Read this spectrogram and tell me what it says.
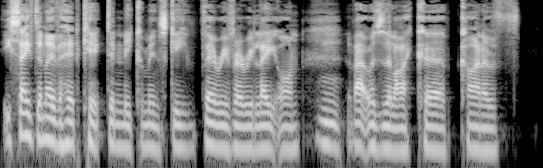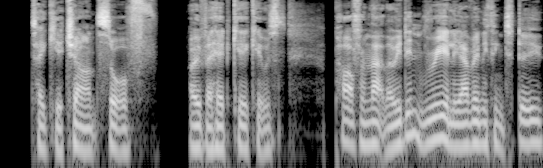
he saved an overhead kick, didn't he, Kaminski? Very very late on. Mm. That was the, like a kind of take your chance sort of overhead kick. It was. Apart from that, though, he didn't really have anything to do.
